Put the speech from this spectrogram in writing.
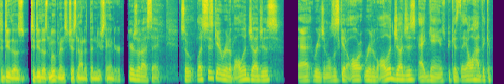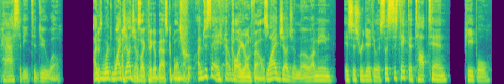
to do those to do those movements, just not at the new standard. Here's what I say. So let's just get rid of all the judges at regionals. Let's get all rid of all the judges at games because they all have the capacity to do well. I, Just- why judge them? It's like pick up basketball. I'm just saying. Call why, your own fouls. Why judge them, Mo? I mean, it's just ridiculous. Let's just take the top ten people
